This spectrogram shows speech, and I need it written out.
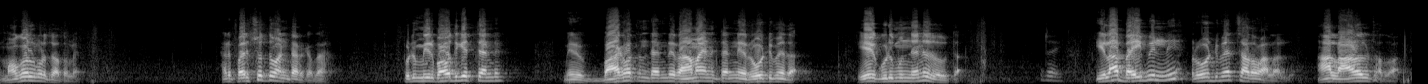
మగవాళ్ళు కూడా చదవలేము అంటే పరిశుద్ధం అంటారు కదా. ఇప్పుడు మీరు భౌతిక అండి మీరు భాగవతం తండి రామాయణం తండి రోడ్డు మీద. ఏ గుడి ముందనే చదువుతా. ఇలా బైబిల్ని రోడ్డు మీద చదవాలి వాళ్ళు ఆ లాడలు చదవాలి.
